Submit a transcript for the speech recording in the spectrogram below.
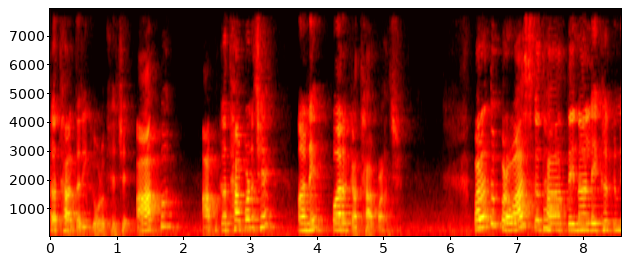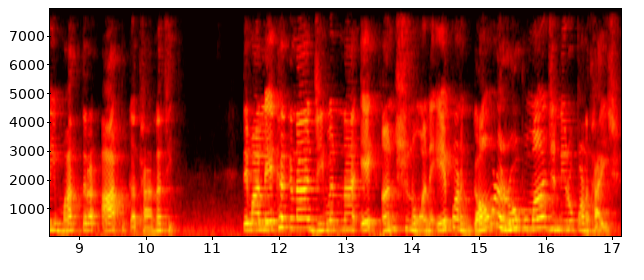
કથા તરીકે ઓળખે છે. આપ આપ કથા પણ છે અને પર કથા પણ છે. પરંતુ પ્રવાસ કથા તેના લેખકની માત્ર આપ કથા નથી. તેમાં લેખકના જીવનના એક અંશનું અને એ પણ ગૌણ રૂપમાં જ નિરૂપણ થાય છે.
